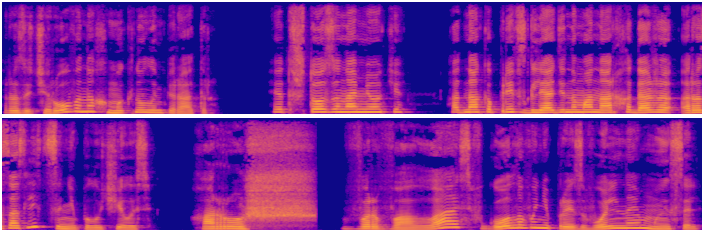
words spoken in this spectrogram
Разочарованно хмыкнул император. Это что за намеки? Однако при взгляде на монарха даже разозлиться не получилось. «Хорош!» – ворвалась в голову непроизвольная мысль.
